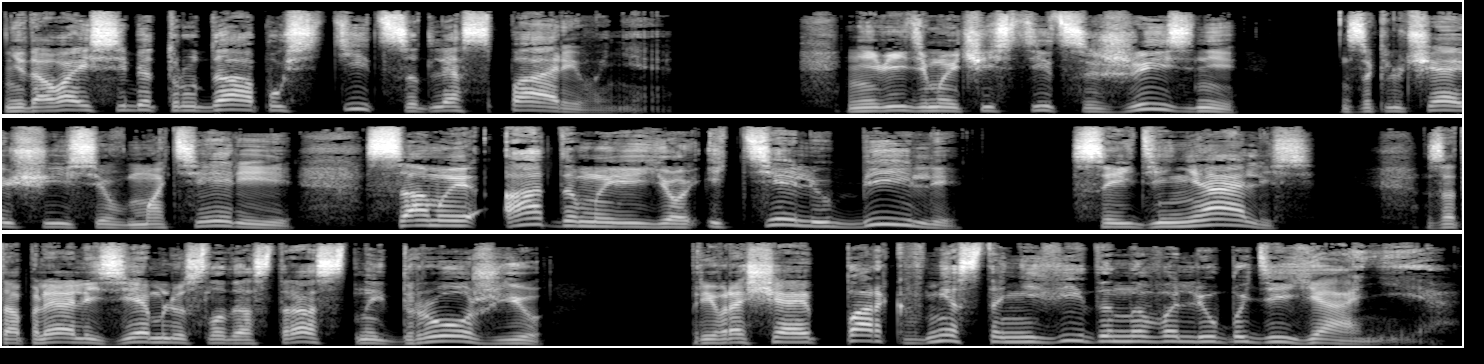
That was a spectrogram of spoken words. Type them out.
не давая себе труда опуститься для спаривания. Невидимые частицы жизни заключающиеся в материи, самые атомы ее и те любили, соединялись, затопляли землю сладострастной дрожью, превращая парк в место невиданного любодеяния.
